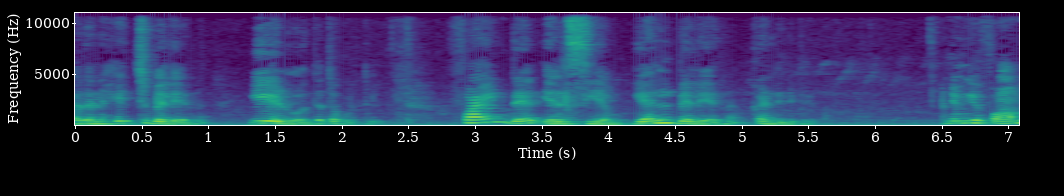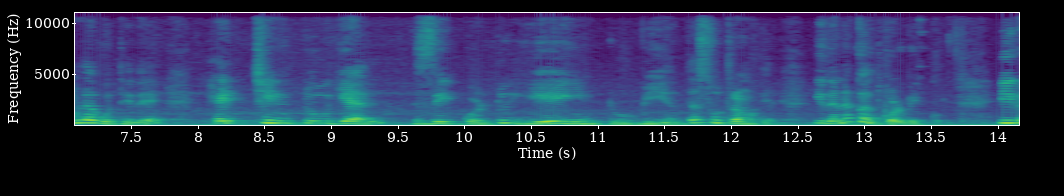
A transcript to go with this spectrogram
ಅದನ್ನು ಹೆಚ್ಚು ಬೆಲೆಯನ್ನು ಏಳು ಅಂತ ತಗೊಳ್ತೀವಿ. Find their L C M L ಬೆಲೆಯನ್ನು ಕಂಡುಹಿಡಿಬೇಕು. ನಿಮಗೆ ಫಾರ್ಮುಲಾ ಗೊತ್ತಿದೆ H into L is equal to A into B ಅಂತ ಸೂತ್ರ ಮಕ್ಕಳು. ಇದನ್ನು ಕಲ್ತ್ಕೊಳ್ಬೇಕು. ಈಗ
